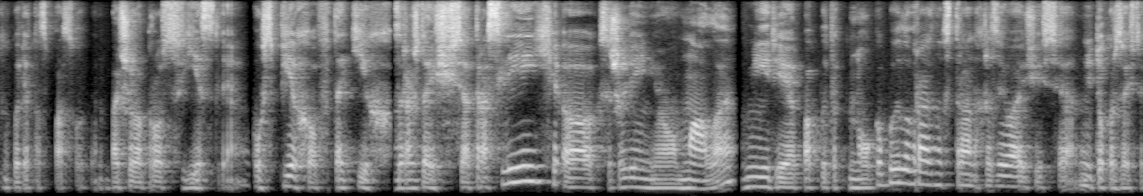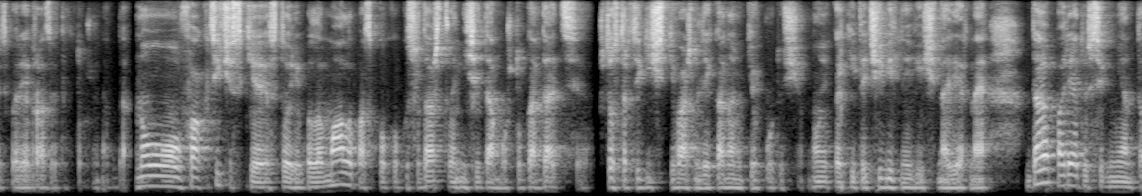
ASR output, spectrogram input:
конкурентоспособен. Большой вопрос, если успехов таких зарождающихся отраслей, э, к сожалению, мало. В мире попыток много было в разных странах развивающихся, не только развивающихся, говоря, в развитых тоже иногда. Но фактически истории было мало, поскольку государство не всегда может угадать, что стратегически важно для экономики в будущем. Ну и какие-то очевидные вещи, наверное. Да, по ряду сегментов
